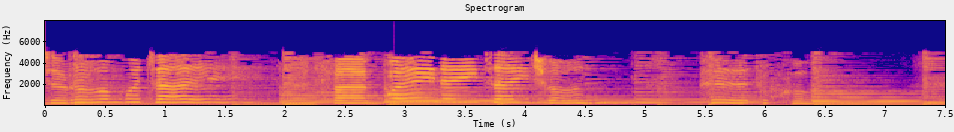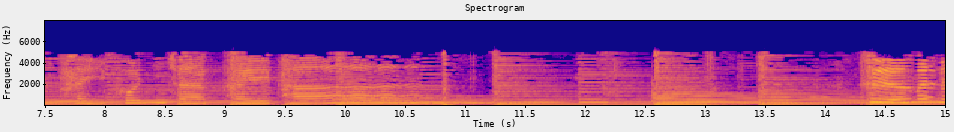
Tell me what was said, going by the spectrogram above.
จะรวมหัวใจ ฝากไว้ในใจชน เพื่อทุกคน ให้พ้นจากภัยพานเพื่อมโน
